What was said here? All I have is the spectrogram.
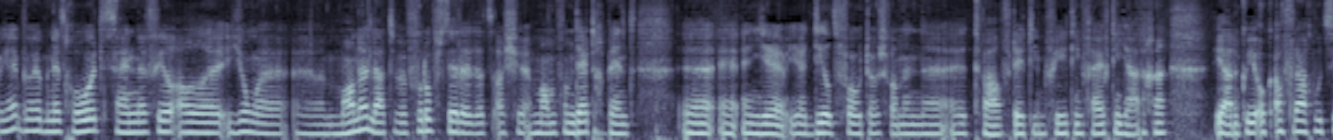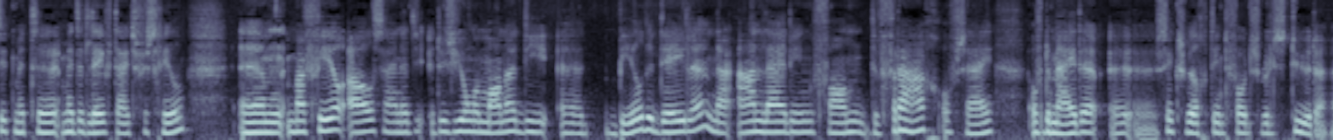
we hebben net gehoord, het zijn veelal uh, jonge uh, mannen. Laten we vooropstellen dat als je een man van 30 bent... Uh, en je, je, deelt foto's van een 12, 13, 14, 15-jarige... ja, dan kun je ook afvragen hoe het zit met, met het leeftijdsverschil. Um, maar veelal zijn het dus jonge mannen die uh, beelden delen... naar aanleiding van de vraag of zij of de meiden uh, seksueel getinte foto's willen sturen.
